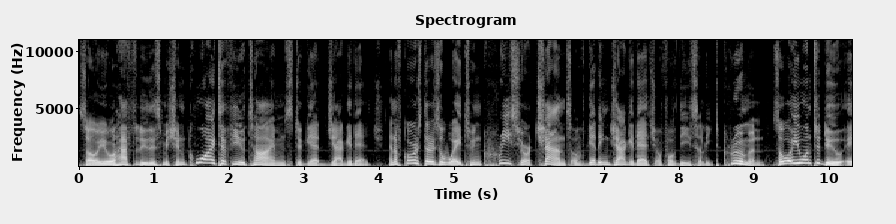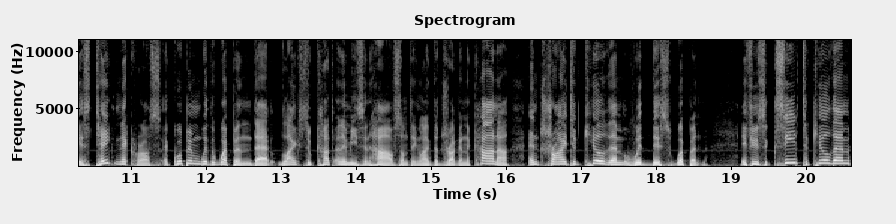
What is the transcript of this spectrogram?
So you will have to do this mission quite a few times to get Jagged Edge. And of course there is a way to increase your chance of getting Jagged Edge off of these elite crewmen. So what you want to do is take Nekros, equip him with a weapon that likes to cut enemies in half, something like the Dragon Nikana, and try to kill them with this weapon. If you succeed to kill them,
